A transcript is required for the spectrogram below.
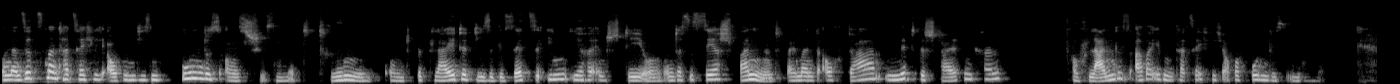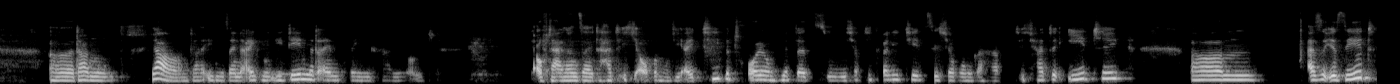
Und dann sitzt man tatsächlich auch in diesen Bundesausschüssen mit drin und begleitet diese Gesetze in ihrer Entstehung. Und das ist sehr spannend, weil man auch da mitgestalten kann, auf Landes-, aber eben tatsächlich auch auf Bundesebene. Äh, dann, ja, und da eben seine eigenen Ideen mit einbringen kann. Und auf der anderen Seite hatte ich auch immer die IT-Betreuung mit dazu. Ich habe die Qualitätssicherung gehabt. Ich hatte Ethik. Ähm, also ihr seht,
